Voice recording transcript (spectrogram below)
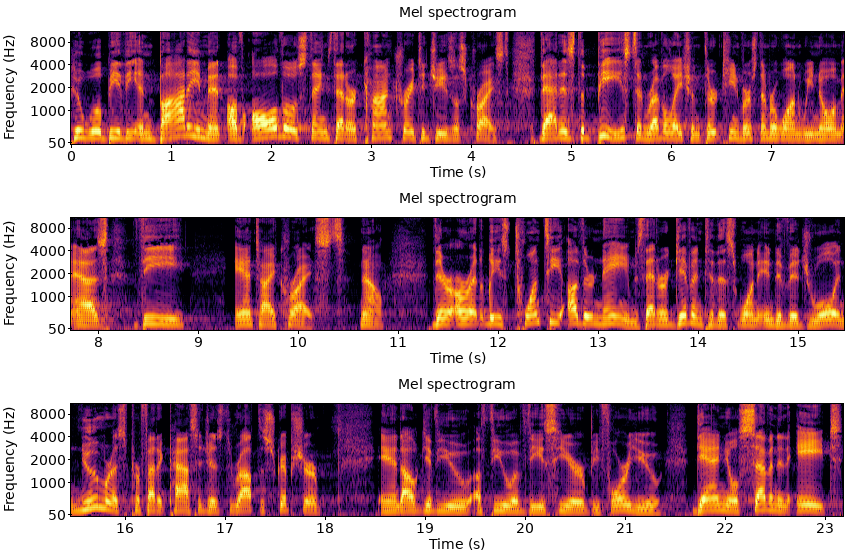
who will be the embodiment of all those things that are contrary to Jesus Christ. That is the beast in Revelation 13 verse number 1, we know him as the antichrist. Now, there are at least 20 other names that are given to this one individual in numerous prophetic passages throughout the scripture. And I'll give you a few of these here before you. Daniel 7 and 8,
